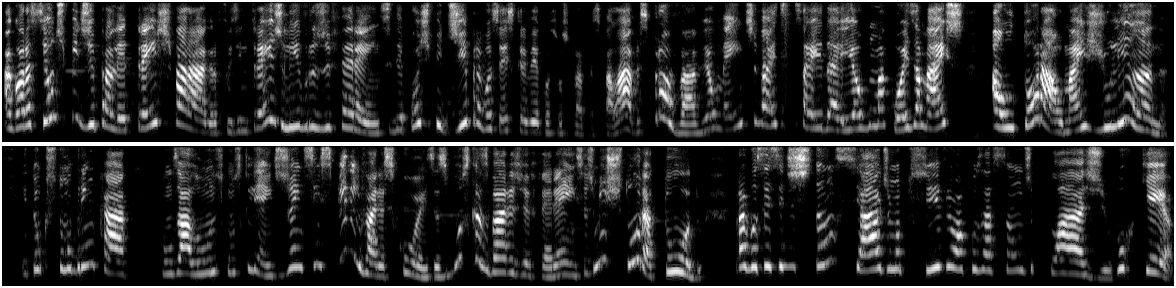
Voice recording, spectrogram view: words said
Agora, se eu te pedir para ler três parágrafos em três livros diferentes e depois pedir para você escrever com as suas próprias palavras, provavelmente vai sair daí alguma coisa mais autoral, mais juliana. Então, eu costumo brincar com os alunos, com os clientes. Gente, se inspira em várias coisas, busca as várias referências, mistura tudo para você se distanciar de uma possível acusação de plágio. Porque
